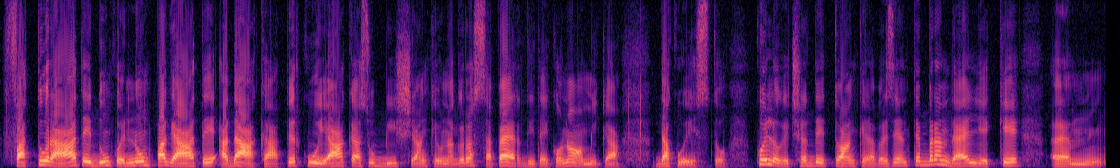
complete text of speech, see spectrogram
fatturate dunque non pagate ad ACA, per cui ACA subisce anche una grossa perdita economica da questo. Quello che ci ha detto anche la Presidente Brandelli è che ehm,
